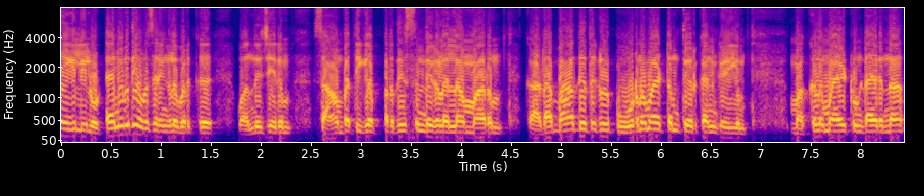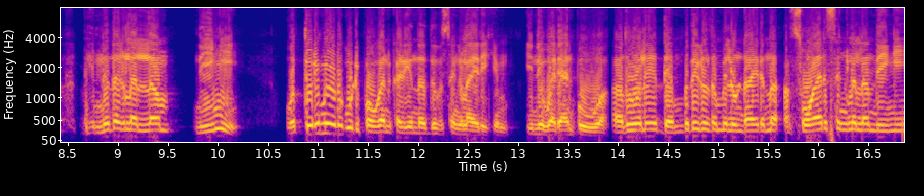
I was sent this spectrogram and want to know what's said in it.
മേഖലയിൽ ഒട്ടനവധി അവസരങ്ങൾ ഇവർക്ക് വന്നു ചേരും. സാമ്പത്തിക പ്രതിസന്ധികളെല്ലാം മാറും. കടബാധ്യതകൾ പൂർണമായിട്ടും തീർക്കാൻ കഴിയും. മക്കളുമായിട്ടുണ്ടായിരുന്ന ഭിന്നതകളെല്ലാം നീങ്ങി ഒത്തൊരുമയോട് കൂടി പോകാൻ കഴിയുന്ന ദിവസങ്ങളായിരിക്കും ഇനി വരാൻ പോവുക. അതുപോലെ ദമ്പതികൾ തമ്മിൽ ഉണ്ടായിരുന്ന അസ്വാരസ്യങ്ങളെല്ലാം നീങ്ങി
